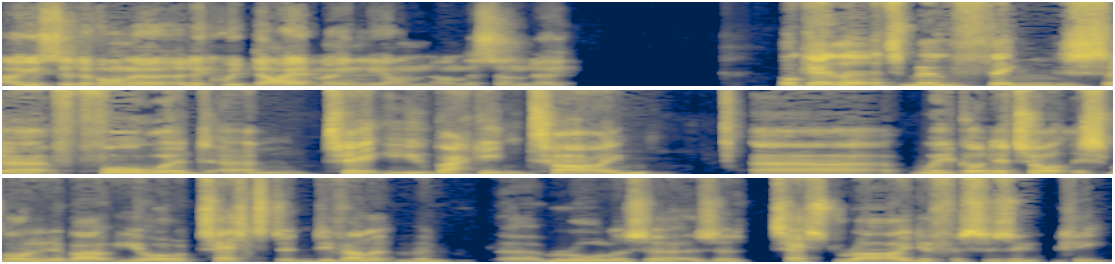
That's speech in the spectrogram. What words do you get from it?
I used to live on a, a, liquid diet mainly on, on the Sunday. Okay, let's move things uh, forward and take you back in time. Uh, we're going to talk this morning about your test and development uh, role as a, as a test rider for Suzuki,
